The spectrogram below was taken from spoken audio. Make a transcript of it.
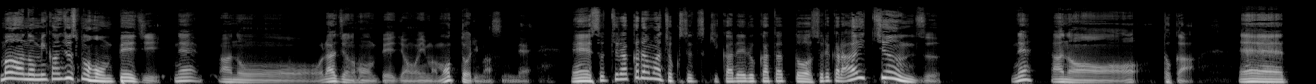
まあ、あの、みかんジュースのホームページ、ね、あのー、ラジオのホームページを今持っておりますんで、えー、そちらからま直接聞かれる方と、それから iTunes、ね、あのー、とか、えー、っ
